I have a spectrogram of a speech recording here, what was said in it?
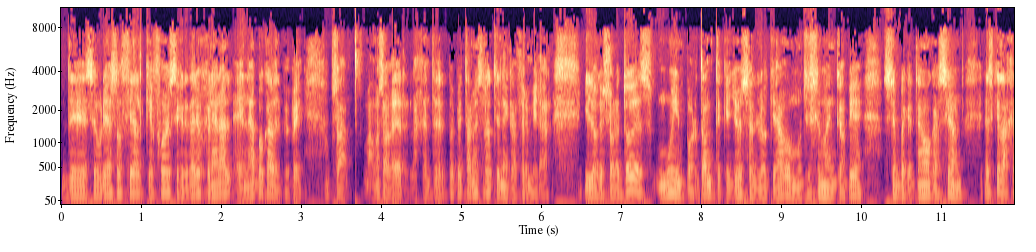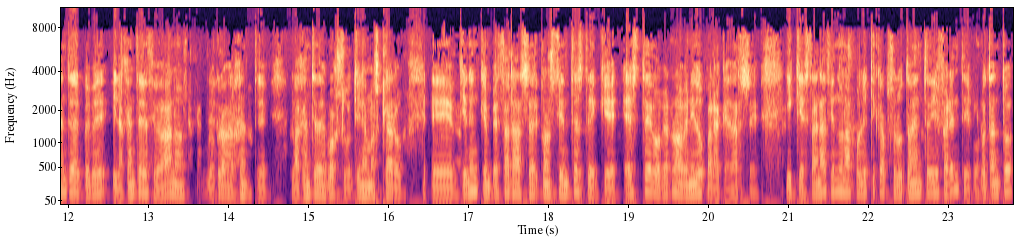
de Seguridad Social que fue secretario general en la época del PP. O sea, vamos a ver, la gente del PP también se lo tiene que hacer mirar. Y lo que sobre todo es muy importante, que yo es en lo que hago muchísimo hincapié siempre que tengo ocasión, es que la gente del PP y la gente de Ciudadanos, yo creo que la gente, la gente de Vox lo tiene más claro, eh, tienen que empezar a ser conscientes de que este gobierno ha venido para quedarse y que están haciendo una política absolutamente diferente y por lo tanto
